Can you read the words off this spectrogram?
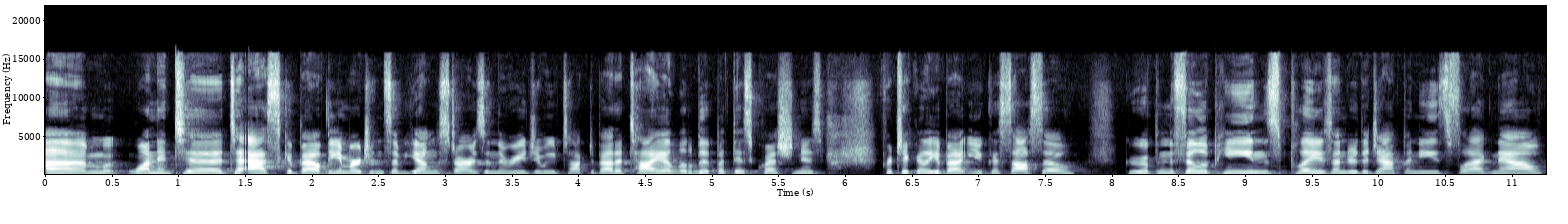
Um, wanted to, to ask about the emergence of young stars in the region. We've talked about Atthaya a little bit, but this question is particularly about Yuka Saso. Grew up in the Philippines, plays under the Japanese flag now,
